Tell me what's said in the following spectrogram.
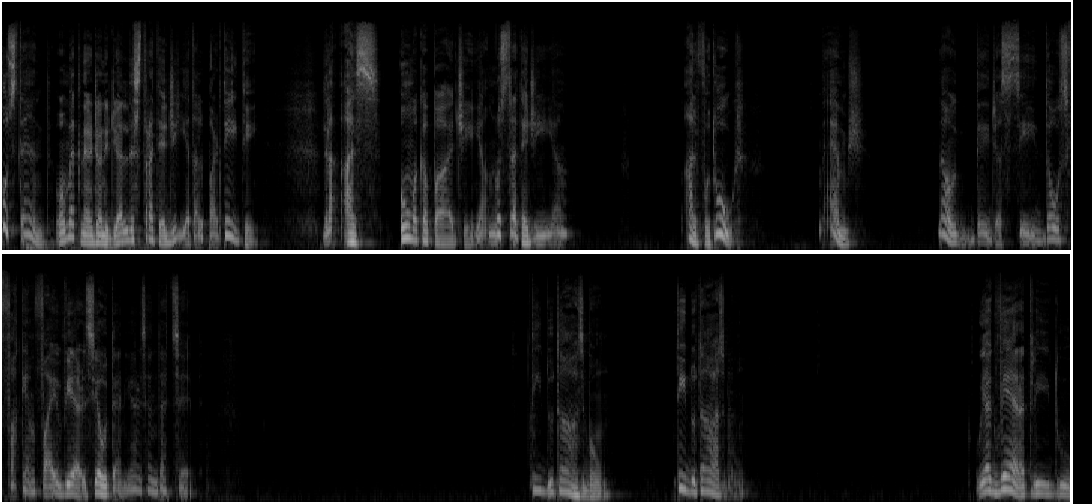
hu stand. U għamek nerġa' niġi għall-istrateġija tal-partiti. Li laqqas huma kapaċi jagħmlu strateġija għal-futur. Ma hemmx. No, they just see those fucking five years, jew ten years and that's it. Tidu taħsbu. Tidu taħsbu. U jekk vera tridu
